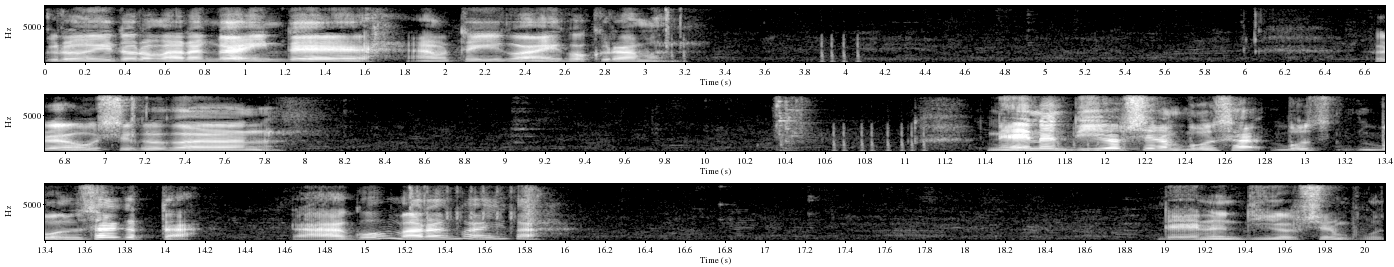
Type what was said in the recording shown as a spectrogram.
그런 의도로 말한 거 아닌데 아무튼 이거 아니고 그러면 그래 혹시 그건 내는 네 없이는 못살못 살겠다. 라고 말한 거 아이가? 내는 네 없이는 못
